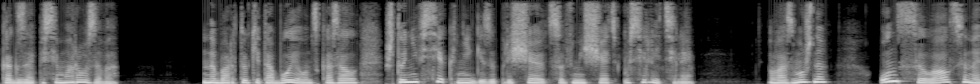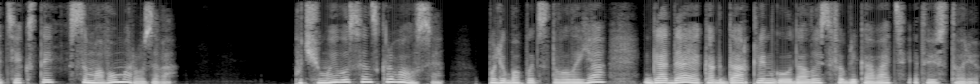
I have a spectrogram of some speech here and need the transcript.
как записи Морозова. На борту китобоя он сказал, что не все книги запрещаются вмещать усилители. Возможно, он ссылался на тексты самого Морозова. Почему его сын скрывался? Полюбопытствовала я, гадая, как Дарклингу удалось сфабриковать эту историю.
